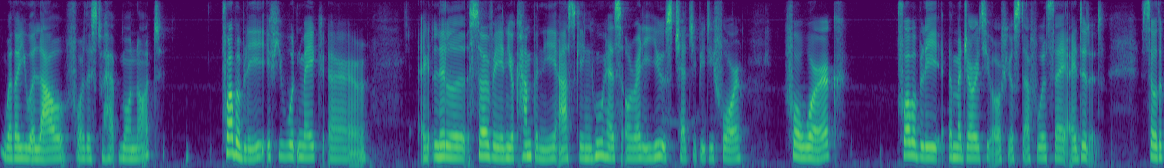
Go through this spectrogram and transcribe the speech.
whether you allow for this to happen or not. Probably, if you would make a a little survey in your company asking who has already used ChatGPT 4 for work, probably a majority of your staff will say, I did it. So the,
